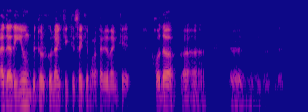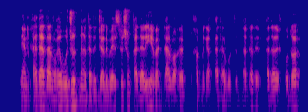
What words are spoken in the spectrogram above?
قدریون به طور کلی که کسایی که معتقدن که خدا یعنی قدر در واقع وجود نداره. جالب اسمشون قدریه ولی در واقع می‌خوام بگم قدر وجود نداره. قدر خدا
